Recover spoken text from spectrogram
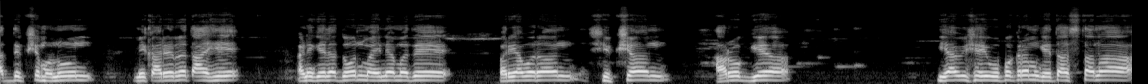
अध्यक्ष म्हणून मी कार्यरत आहे. आणि गेल्या दोन महिन्यामध्ये पर्यावरण शिक्षण आरोग्य याविषयी उपक्रम घेत असताना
